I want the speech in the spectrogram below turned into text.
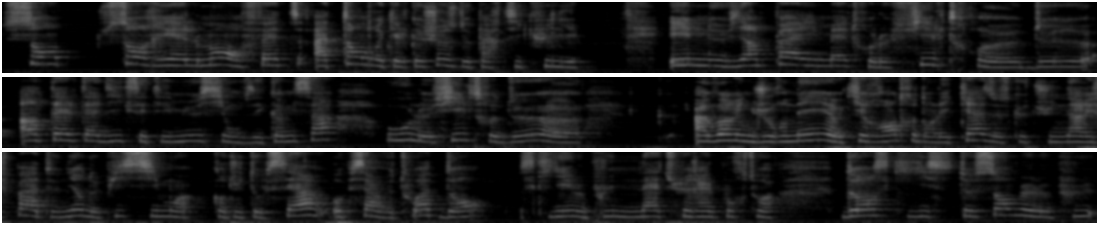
sans, sans réellement en fait attendre quelque chose de particulier. Et ne viens pas y mettre le filtre euh, de un tel t'a dit que c'était mieux si on faisait comme ça, ou le filtre de euh, avoir une journée euh, qui rentre dans les cases de ce que tu n'arrives pas à tenir depuis six mois. Quand tu t'observes, observe-toi dans ce qui est le plus naturel pour toi, dans ce qui te semble le plus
